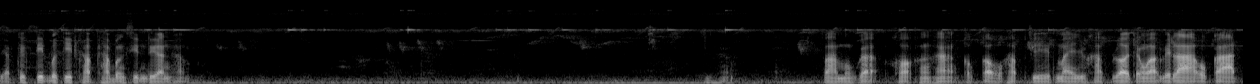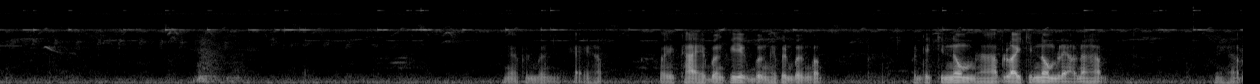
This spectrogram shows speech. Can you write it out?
เสียบติดติดบติดครับถ้าเบิ่งสิ้นเดือนครับฟาร์มผมก็ขอห่างๆเก่าๆครับจีดใหม่อยู่ครับ รอจังหวะเวลาโอกาสเนี่ยเป็นเบิ่งไก่ครับไปถ่ายให้เบิ่งคืออยากเบิ่งให้เป็นเบิ่งแบบเป็นได้กินนมนะครับร้อยกินนมแล้วนะครับนี่ครับ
